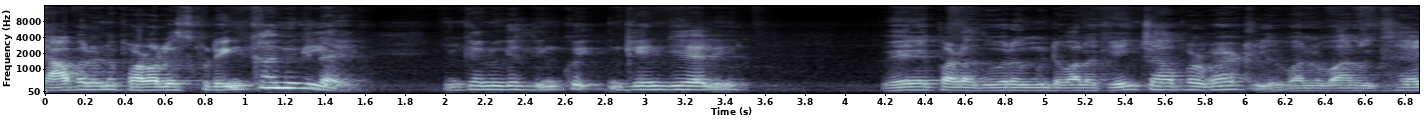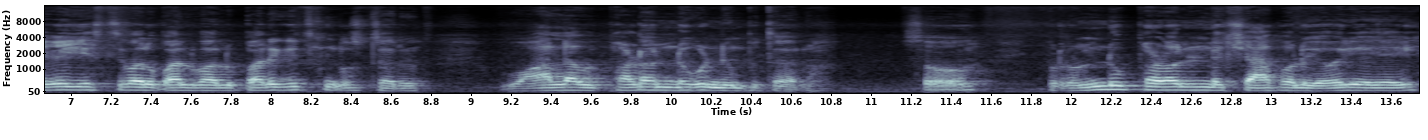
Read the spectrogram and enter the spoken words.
చేపలను పడవలు వేసుకుంటే ఇంకా మిగిలాయి. ఇంకా మిగిలితే ఇంకో ఇంకేం చేయాలి? వేరే పడ దూరంగా ఉంటే వాళ్ళకి ఏం చేపలు పడట్లేదు. వాళ్ళు వాళ్ళకి సేగ చేస్తే వాళ్ళు వాళ్ళు వాళ్ళు పరిగెత్తుకుంటూ వస్తారు. వాళ్ళ పడవలను కూడా నింపుతారు. సో ఇప్పుడు రెండు పడవలు ఉండే చేపలు ఎవరి అయ్యాయి?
